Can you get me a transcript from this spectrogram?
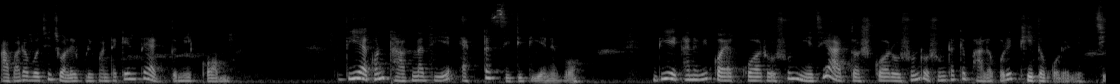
আবারও বলছি জলের পরিমাণটা কিন্তু একদমই কম। দিয়ে এখন ঢাকনা দিয়ে একটা সিটি দিয়ে নেব। দিয়ে এখানে আমি কয়েক কোয়া রসুন নিয়েছি আট দশ কোয়া রসুন, রসুনটাকে ভালো করে থিতো করে নিচ্ছি।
